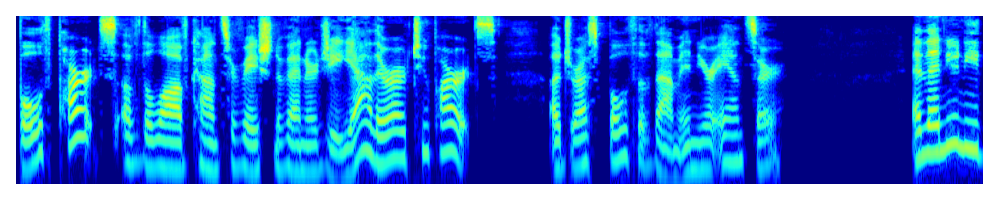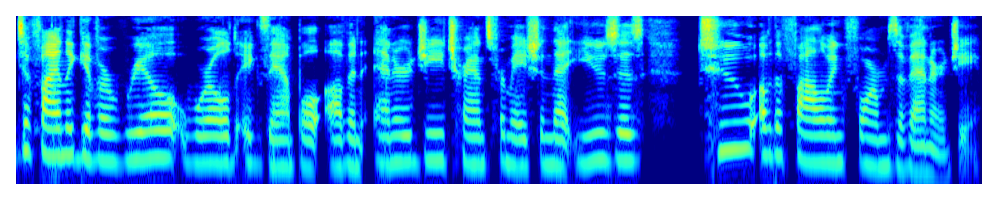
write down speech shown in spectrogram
both parts of the law of conservation of energy. Yeah, there are two parts. Address both of them in your answer. And then you need to finally give a real world example of an energy transformation that uses two of the following forms of energy.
